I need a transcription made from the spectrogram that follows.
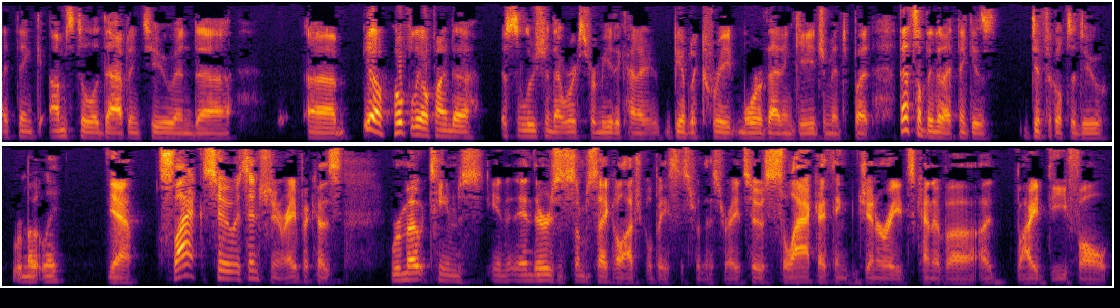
I think I'm still adapting to. And, uh, uh, you know, hopefully I'll find a, a solution that works for me to kind of be able to create more of that engagement. But that's something that I think is difficult to do remotely. Yeah. Slack. So it's interesting, right? Because remote teams, in, and there's some psychological basis for this, right? So Slack, I think, generates kind of a, a by default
